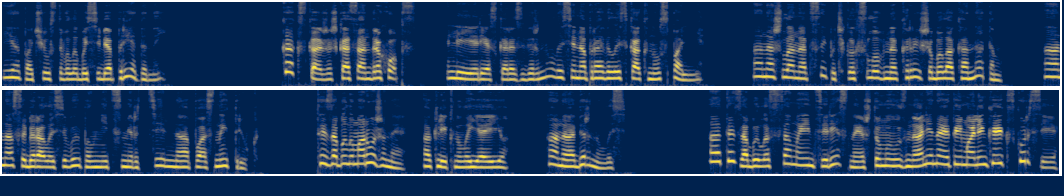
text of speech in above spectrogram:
Я почувствовала бы себя преданной». «Как скажешь, Кассандра Хопс!» Лия резко развернулась и направилась к окну спальни. Она шла на цыпочках, словно крыша была канатом, а она собиралась выполнить смертельно опасный трюк — «Ты забыла мороженое!» — окликнула я ее. Она обернулась. «А ты забыла самое интересное, что мы узнали на этой маленькой экскурсии».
